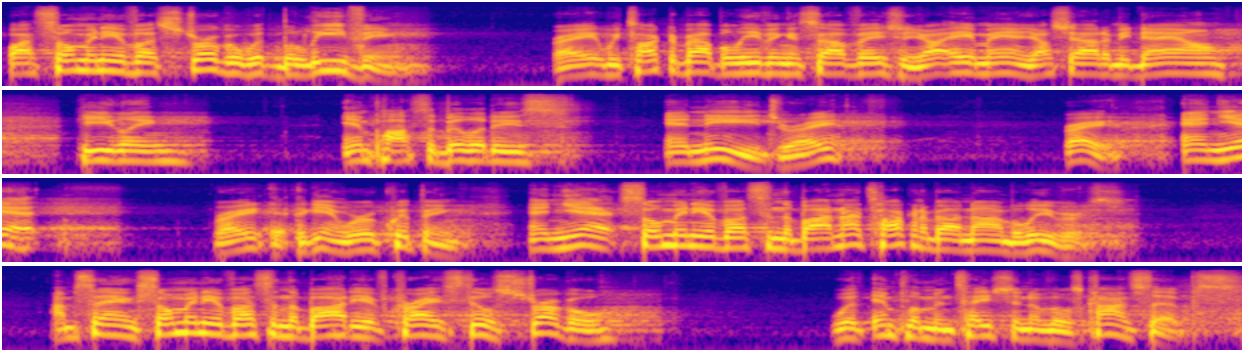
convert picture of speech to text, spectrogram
why so many of us struggle with believing, right? We talked about believing in salvation. Y'all, amen. Y'all shouted me down healing, impossibilities, and needs, right? Right. And yet, right? Again, we're equipping. And yet, so many of us in the body, I'm not talking about non believers. I'm saying so many of us in the body of Christ still struggle with implementation of those concepts,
